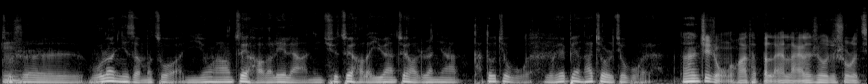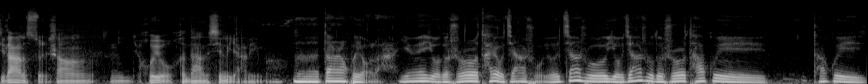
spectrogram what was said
就嗯是无论你怎么做，你用上最好的力量，你去最好的医院、最好的专家，他都救不回来。有些病他就是救不回来。当然，这种的话，他本来来了之后就受了极大的损伤，你会有很大的心理压力吗？呃，当然会有了，因为有的时候他有家属，有的家属有家属的时候，他会他会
